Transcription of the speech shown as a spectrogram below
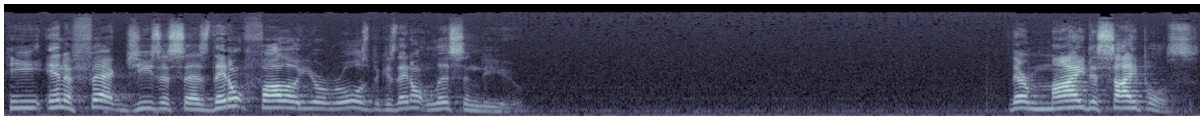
He, in effect, Jesus says, they don't follow your rules because they don't listen to you. They're my disciples.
